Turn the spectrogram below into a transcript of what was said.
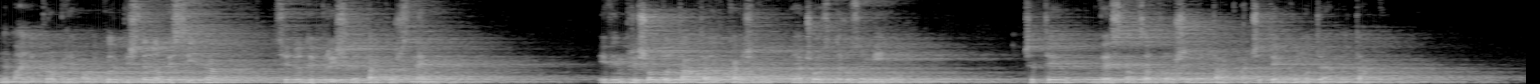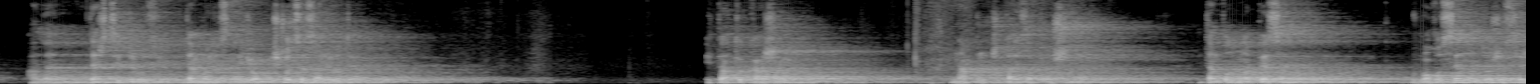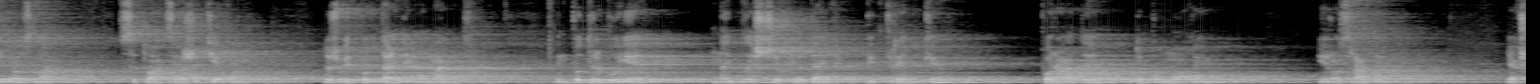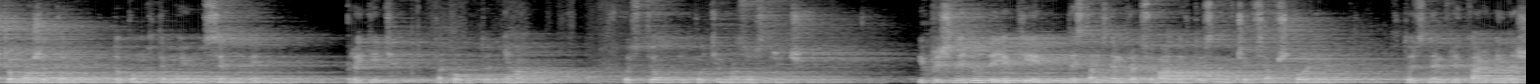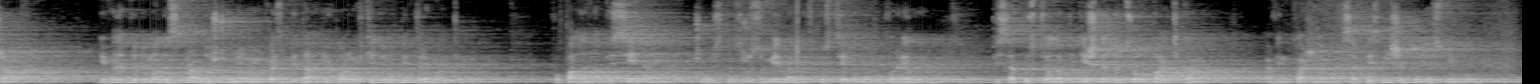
немає проблем. Але коли пішли на весілля, ці люди прийшли також з ним. І він прийшов до тата і каже, я чогось не розумію. Чи ти вислав запрошення? Так. А чи тим, кому треба? Так. Але де ж ці друзі? Де мої знайомі? Що це за люди? І тато каже, на, прочитай запрошення. І там було написано, в мого сина дуже серйозна ситуація життєва, дуже відповідальний момент. Він потребує найближчих людей підтримки, поради, допомоги і розради. Якщо можете допомогти моєму синові, прийдіть такого-то дня в костьол і потім на зустріч. І прийшли люди, які десь там з ним працювали, хтось з ним вчився в школі, хтось з ним в лікарні лежав. І вони подумали справді, що в нього якась біда і горе, хотіли його підтримати. Попали на весілля, чогось не зрозуміли, але в костілі не говорили. Після костьола підійшли до цього батька, а він каже, я вам це пізніше поясню, бо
